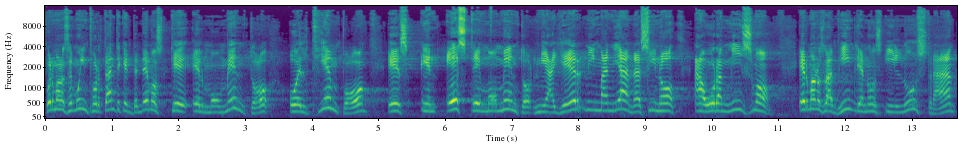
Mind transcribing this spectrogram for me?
Por hermanos, es muy importante que entendemos que el momento o el tiempo es en este momento, ni ayer ni mañana, sino ahora mismo. Hermanos, la Biblia nos ilustra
